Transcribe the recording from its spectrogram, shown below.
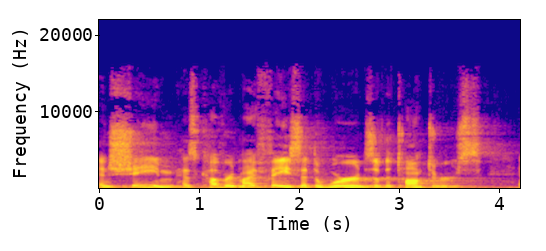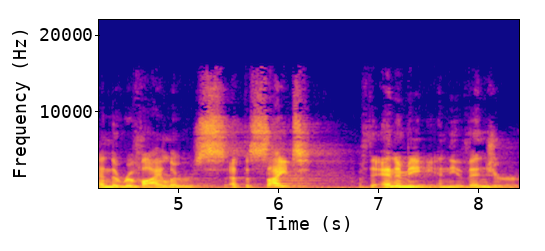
and shame has covered my face at the words of the taunters and the revilers, at the sight of the enemy and the avenger.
